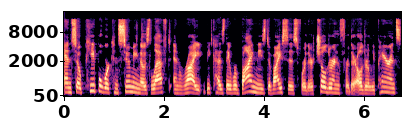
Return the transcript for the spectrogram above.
And so people were consuming those left and right because they were buying these devices for their children, for their elderly parents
